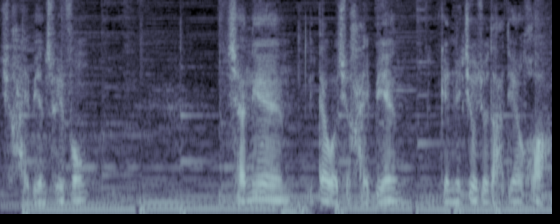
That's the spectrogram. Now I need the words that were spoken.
去海边吹风，想念你带我去海边给你舅舅打电话，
